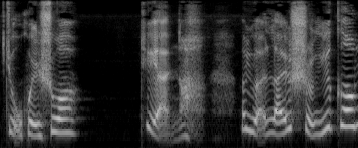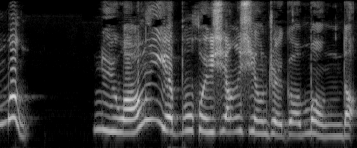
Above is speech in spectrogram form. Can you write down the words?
就会说：天哪，原来是一个梦。女王也不会相信这个梦的。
